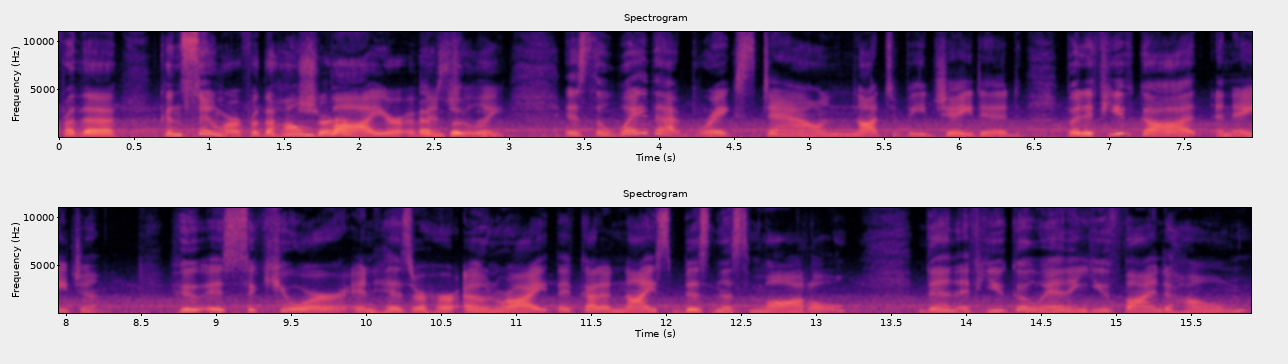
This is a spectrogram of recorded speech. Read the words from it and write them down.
for the consumer, for the home Sure, buyer, eventually, absolutely. is the way that breaks down. Not to be jaded, but if you've got an agent who is secure in his or her own right, they've got a nice business model, then if you go in and you find a home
